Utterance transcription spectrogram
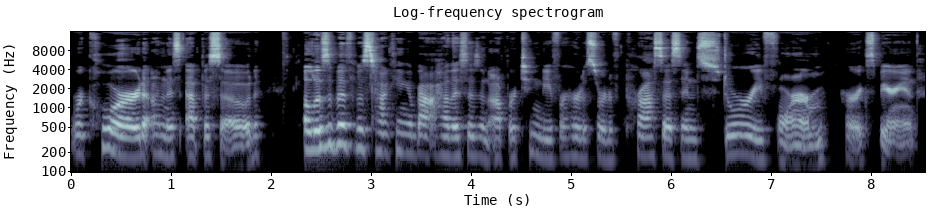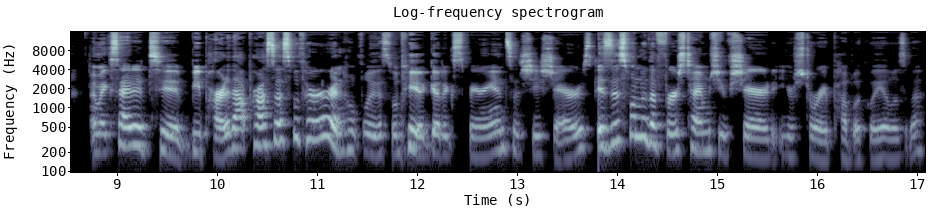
record on this episode, Elizabeth was talking about how this is an opportunity for her to sort of process in story form her experience. I'm excited to be part of that process with her, and hopefully, this will be a good experience as she shares. Is this one of the first times you've shared your story publicly, Elizabeth?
